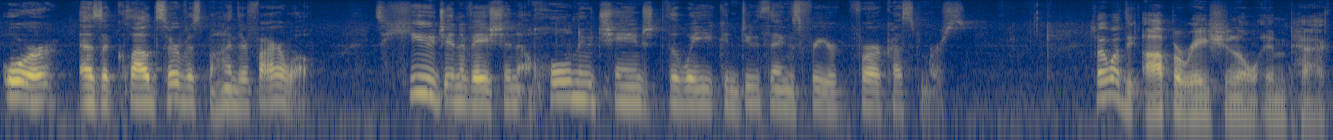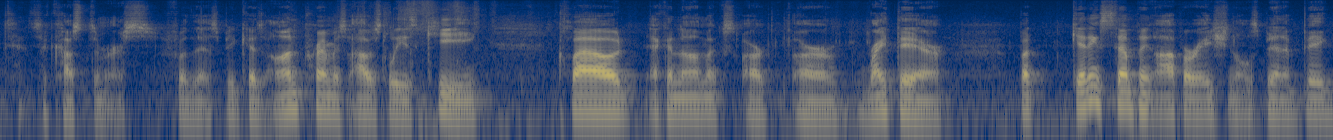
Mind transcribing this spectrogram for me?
or as a cloud service behind their firewall. It's a huge innovation, a whole new change to the way you can do things for, your, for our customers. Talk about the operational impact to customers for this, because on-premise obviously is key. Cloud economics are, are right there but getting something operational has been a big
